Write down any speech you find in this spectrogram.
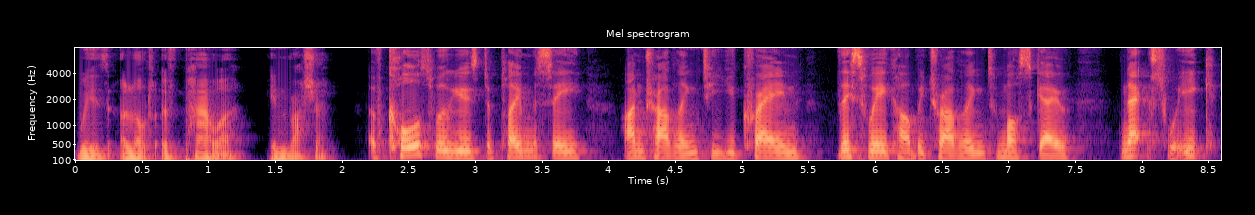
with a lot of power in Russia. Of course, we'll use diplomacy. I'm travelling to Ukraine. This week, I'll be travelling to Moscow next week.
